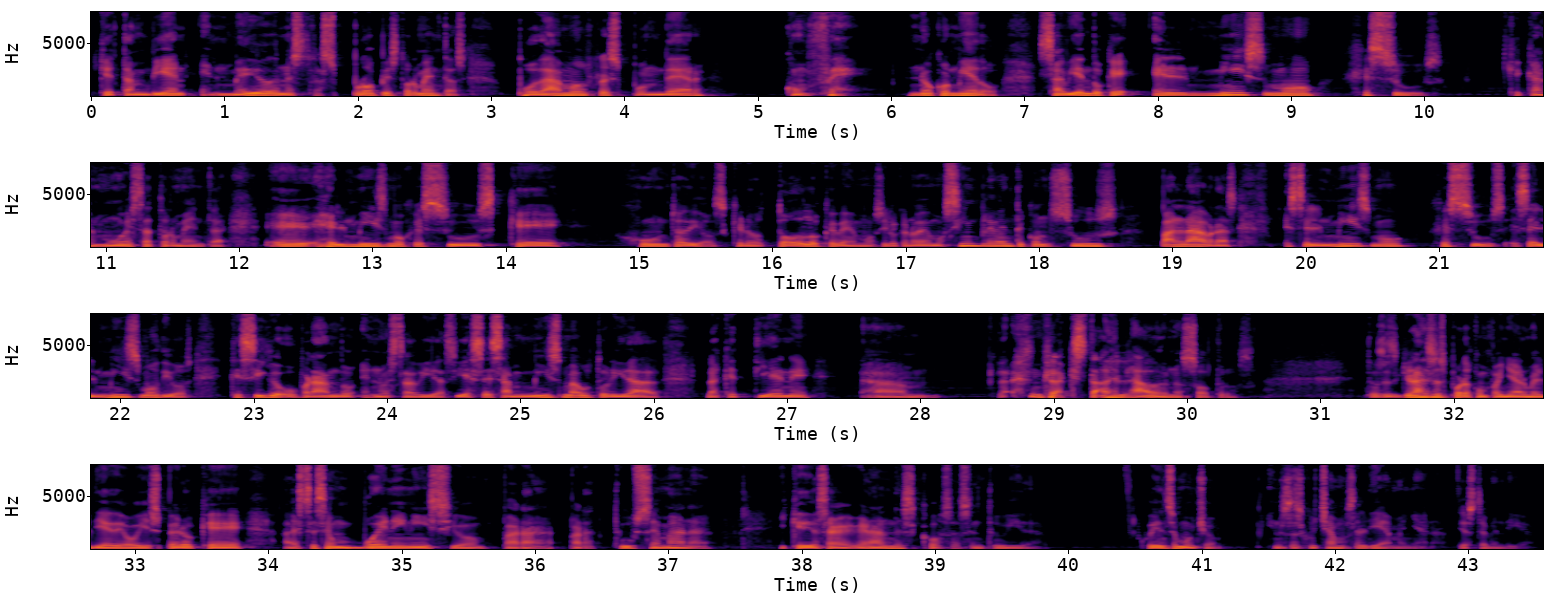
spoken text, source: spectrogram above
que también en medio de nuestras propias tormentas podamos responder con fe, no con miedo, sabiendo que el mismo Jesús que calmó esta tormenta, eh, el mismo Jesús que junto a Dios creó todo lo que vemos y lo que no vemos simplemente con sus palabras, es el mismo Jesús, es el mismo Dios que sigue obrando en nuestras vidas y es esa misma autoridad la que tiene la, que está del lado de nosotros. Entonces, gracias por acompañarme el día de hoy. Espero que ah, este sea un buen inicio para, para tu semana y que Dios haga grandes cosas en tu vida. Cuídense mucho y nos escuchamos el día de mañana. Dios te bendiga.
